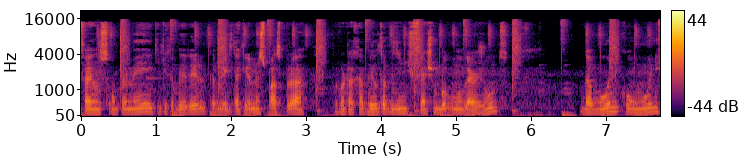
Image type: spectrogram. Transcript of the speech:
faz um som também, aquele cabeleireiro também, ele tá querendo um espaço pra cortar cabelo, talvez a gente feche um, um lugar junto, da Muni com o Muni,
